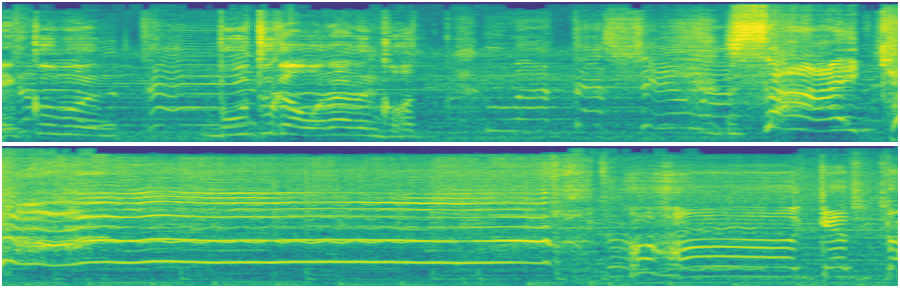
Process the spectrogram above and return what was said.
내 꿈은 모두가 원하는 것. 사이켜! 아하, 깼다!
